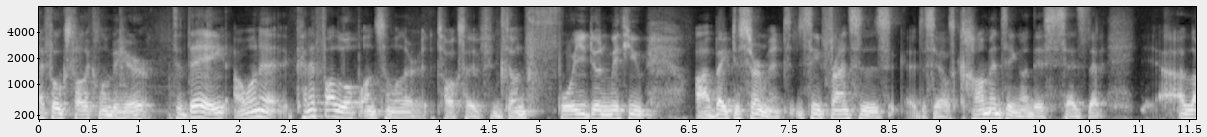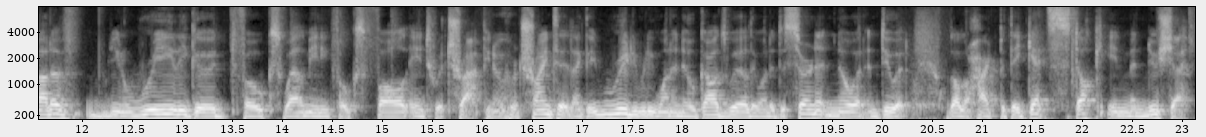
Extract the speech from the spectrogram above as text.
Hi, folks, Father Columba here. Today, I want to kind of follow up on some other talks I've done for you, done with you uh, about discernment. St. Francis de Sales, commenting on this, says that a lot of you know really good folks, well-meaning folks, fall into a trap. You know, who are trying to like they really, really want to know God's will. They want to discern it, know it, and do it with all their heart, but they get stuck in minutia.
